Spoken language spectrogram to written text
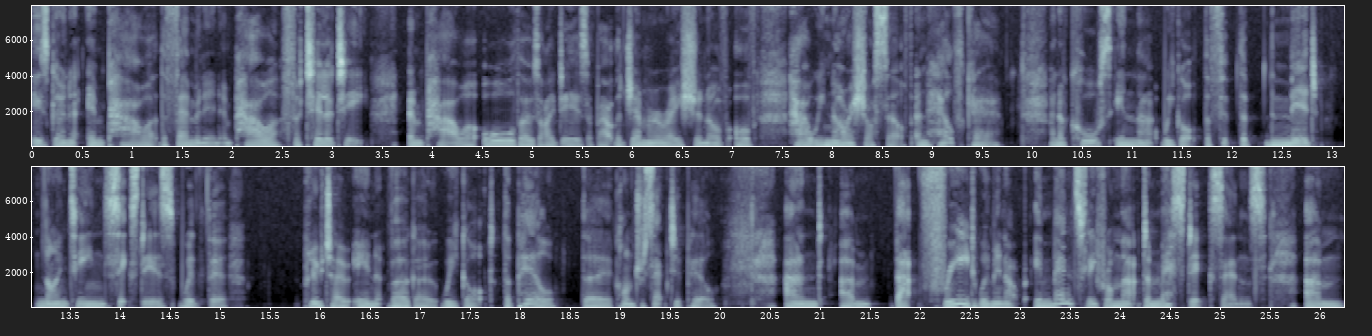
is going to empower the feminine, empower fertility, empower all those ideas about the generation of, of how we nourish ourselves and healthcare. And of course, in that, we got the, the, the mid 1960s with the Pluto in Virgo, we got the pill, the contraceptive pill. And um, that freed women up immensely from that domestic sense. Um,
